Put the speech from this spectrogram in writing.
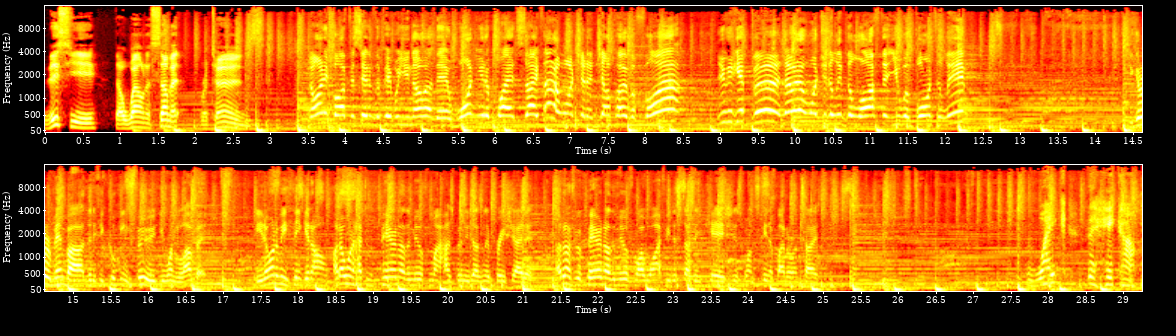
This year, the Wellness Summit returns. 95% of the people you know out there want you to play it safe. They don't want you to jump over fire. You could get burned. They don't want you to live the life that you were born to live. You've got to remember that if you're cooking food, you want to love it. You don't want to be thinking, oh, I don't want to have to prepare another meal for my husband who doesn't appreciate it. I don't have to prepare another meal for my wife who just doesn't care. She just wants peanut butter on toast. Wake the heck up.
